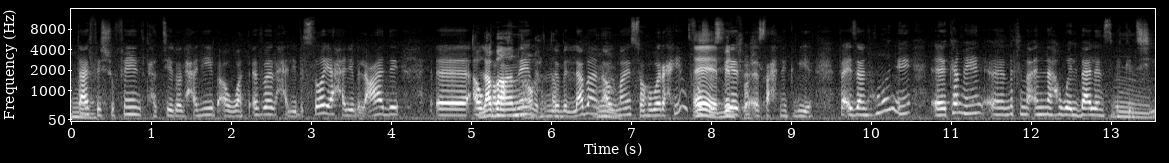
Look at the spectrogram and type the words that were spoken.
مم. بتعرفي الشوفان بتحطي له الحليب أو whatever حليب الصويا حليب العادي آه، أو لبن حتى- باللبن أو مم. المي so هو رح ينفش إيه، يصير. صحن كبير فاذا هون آه، كمان آه، مثل ما قلنا هو ال balance. بكل شيء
